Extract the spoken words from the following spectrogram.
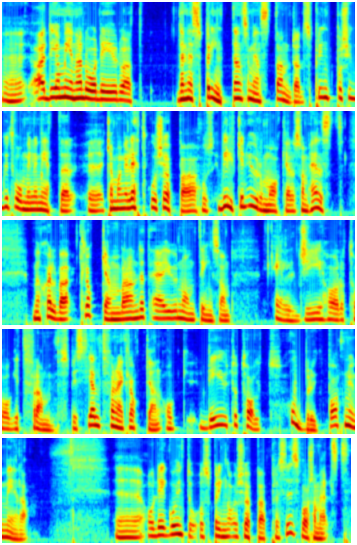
Uh, det jag menar då det är ju då att den här sprinten som är en standardsprint på 22 mm uh, kan man lätt gå och köpa hos vilken urmakare som helst. Men själva klockanbrandet är ju någonting som LG har tagit fram speciellt för den här klockan och det är ju totalt obrukbart numera. Eh, och det går inte att springa och köpa precis var som helst.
